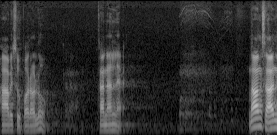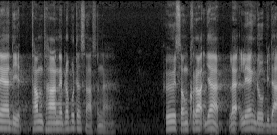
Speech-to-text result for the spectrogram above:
พาไปสู่ปรโลกเท่านั้นแหละ น้องสาวในอดีตทำทานในพระพุทธศาสนา คือสงเคราะห์ญาติและเลี้ยงดูบิดา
